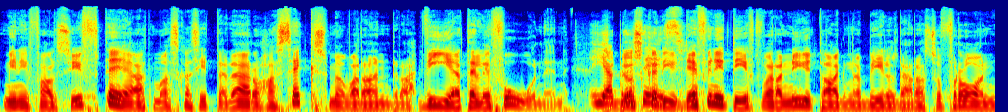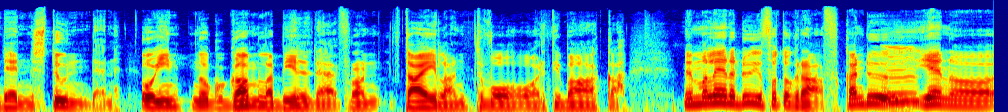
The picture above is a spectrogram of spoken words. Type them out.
Men ifall syftet är att man ska sitta där och ha sex med varandra via telefonen, Ja, så då ska det ju precis. definitivt vara nytagna bilder, alltså från den stunden. Och inte några gamla bilder från Thailand två år tillbaka. Men Malena, du är ju fotograf. Kan du Mm. ge några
